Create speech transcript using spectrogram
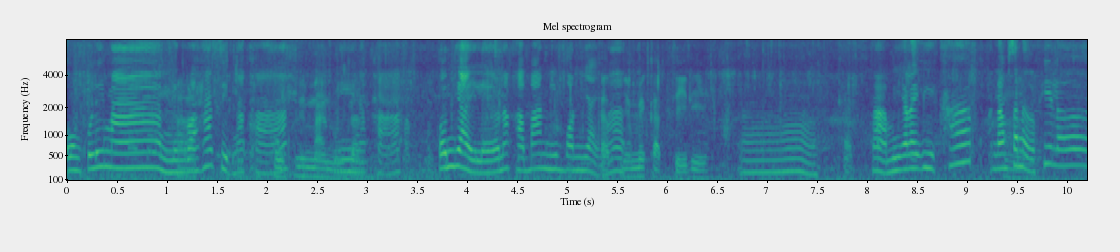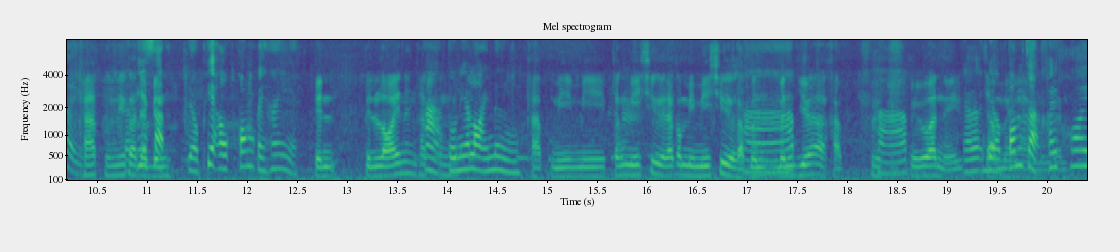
องคุลิมาน150 นะคะผมกุลิมานเหมือนนี่กันนะคะครับผมต้นใหญ่แล้วนะคะ บ้านนี้บอลใหญ่ครับมากยังไม่กัดสีดี อืมครับ อ่ามีอะไรอีกครับนำเสนอพี่เลยครับ ตรงนี้เดี๋ก็ยวจะพี่เป็สันบเดี๋ยวพี่เอากล้องไปให้ไงเป็นเป็นร้อยหนึงครับอ่าตรงตัวนี้ร้อยหนึ่ง ครับมีมีทั้งมีชื่อแล้วก็มีมีชื่อครับมันครับมันเยอะครับครับ ไม่รู้ว่าไหนเดี๋ยวเดี๋ยวจำไป้อมจะได้เหนกันค่อย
